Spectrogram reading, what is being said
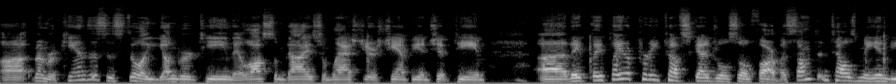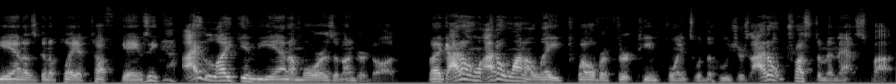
Uh, remember, Kansas is still a younger team. They lost some guys from last year's championship team. Uh, they they played a pretty tough schedule so far, but something tells me Indiana is going to play a tough game. See, I like Indiana more as an underdog. Like I don't I don't want to lay 12 or 13 points with the Hoosiers. I don't trust them in that spot.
